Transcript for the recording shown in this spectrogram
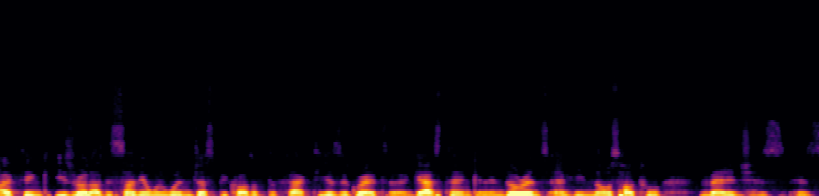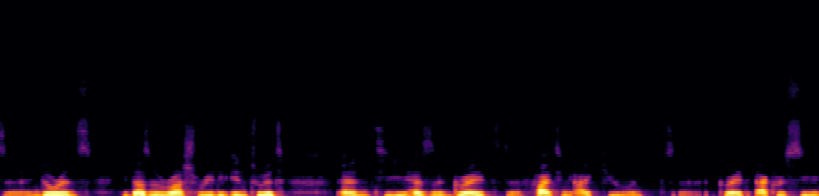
I think Israel Adesanya will win just because of the fact he has a great uh, gas tank and endurance, and he knows how to manage his his uh, endurance. He doesn't rush really into it, and he has a great uh, fighting IQ and uh, great accuracy,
